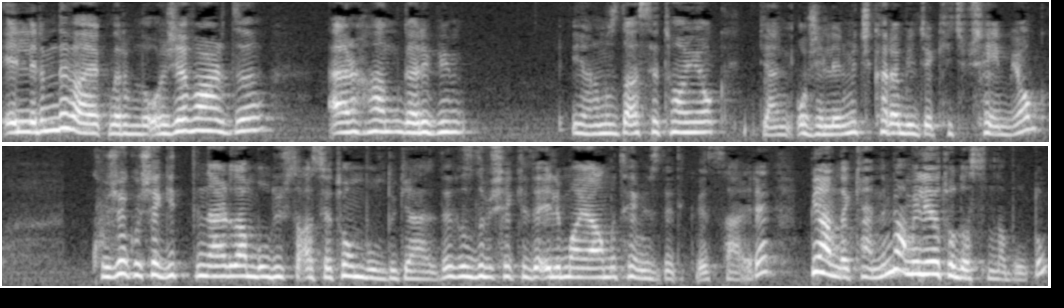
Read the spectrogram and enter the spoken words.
ellerimde ve ayaklarımda oje vardı. Erhan garibim yanımızda aseton yok. Yani ojelerimi çıkarabilecek hiçbir şeyim yok. Koşa koşa gitti nereden bulduysa aseton buldu geldi. Hızlı bir şekilde elimi ayağımı temizledik vesaire. Bir anda kendimi ameliyat odasında buldum.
